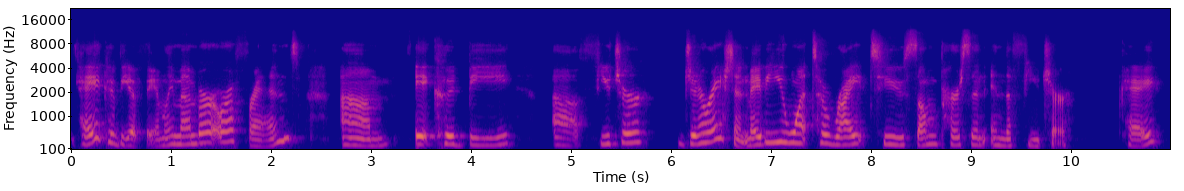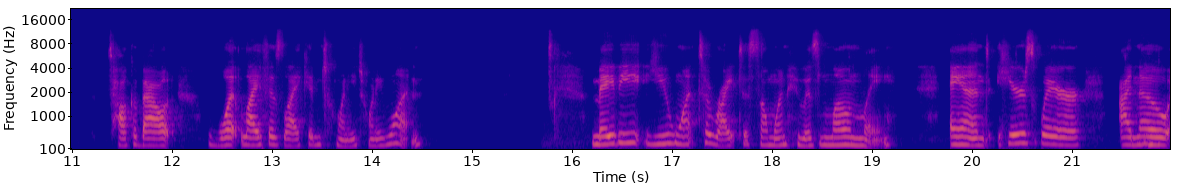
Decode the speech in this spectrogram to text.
Okay, it could be a family member or a friend. Um, it could be a future generation. Maybe you want to write to some person in the future. Okay, talk about what life is like in 2021. Maybe you want to write to someone who is lonely. And here's where I know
